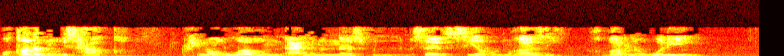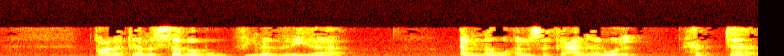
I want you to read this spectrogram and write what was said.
وقال ابن إسحاق رحمه الله ومن أعلم الناس في مسائل السير والمغازي أخبار الأولين قال كان السبب في نذرها أنه أمسك عنها الولد. حتى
